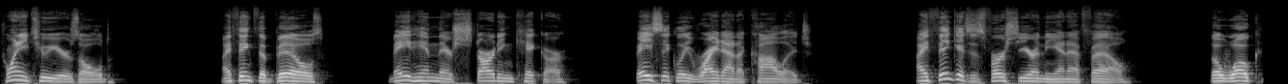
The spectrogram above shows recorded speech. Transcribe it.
22 years old. I think the Bills made him their starting kicker, basically right out of college. I think it's his first year in the NFL, the woke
